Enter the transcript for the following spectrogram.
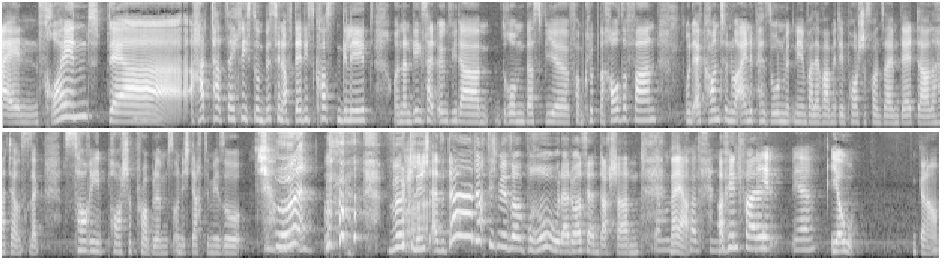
ein Freund, der mhm. hat tatsächlich so ein bisschen auf Daddys Kosten gelebt und dann ging es halt irgendwie darum, dass wir vom Club nach Hause fahren und er konnte nur eine Person mitnehmen, weil er war mit dem Porsche von seinem Dad da und dann hat er uns gesagt, sorry, Porsche Problems und ich dachte mir so, wirklich, also da dachte ich mir so, Bruder, du hast ja einen Dachschaden. Naja, auf jeden Fall, nee, ja. yo, genau.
